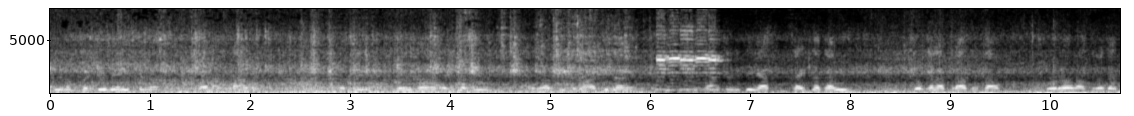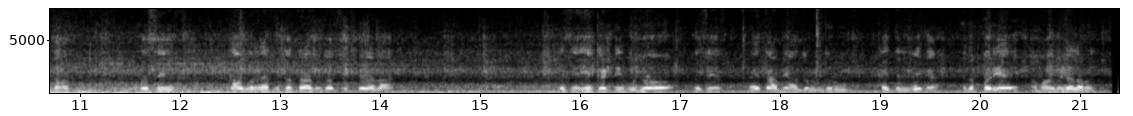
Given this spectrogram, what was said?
तर पट्टीच्या इथं त्यांना त्रास. तसेच देवगाव गणपती मार्गावरची वाहतूक आहे. ती या साईडला जाऊन लोकांना त्रास होतात. पोरं वाचलं जातात. तसेच गावकऱ्यांना सुद्धा त्रास होतात शेतकऱ्याला. तसे हे खड्डे बुजवावं. तसेच नाही तर आम्ही आंदोलन करू. काहीतरी नाही का? त्याचा पर्याय आम्हाला मिळाला पाहिजे.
